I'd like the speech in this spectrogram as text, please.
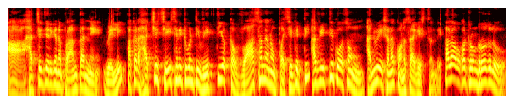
ఆ హత్య జరిగిన ప్రాంతాన్ని వెళ్ళి అక్కడ హత్య చేసినటువంటి వ్యక్తి యొక్క వాసనను పసిగట్టి ఆ వ్యక్తి కోసం అన్వేషణ కొనసాగిస్తుంది. అలా ఒకటి రెండు రోజులు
